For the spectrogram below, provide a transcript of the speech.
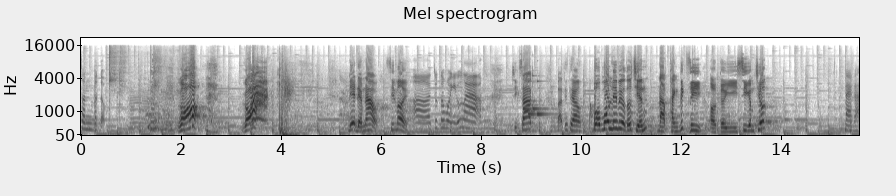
sân vận động. Gõ. Gõ. Địa điểm nào, xin mời. Ờ, trung tâm hội nghị quốc gia ạ. Chính xác. Bạn tiếp theo. Bộ môn Liên minh huyền thoại tốc chiến đạt thành tích gì ở kỳ SEA Games trước Bạc ạ.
